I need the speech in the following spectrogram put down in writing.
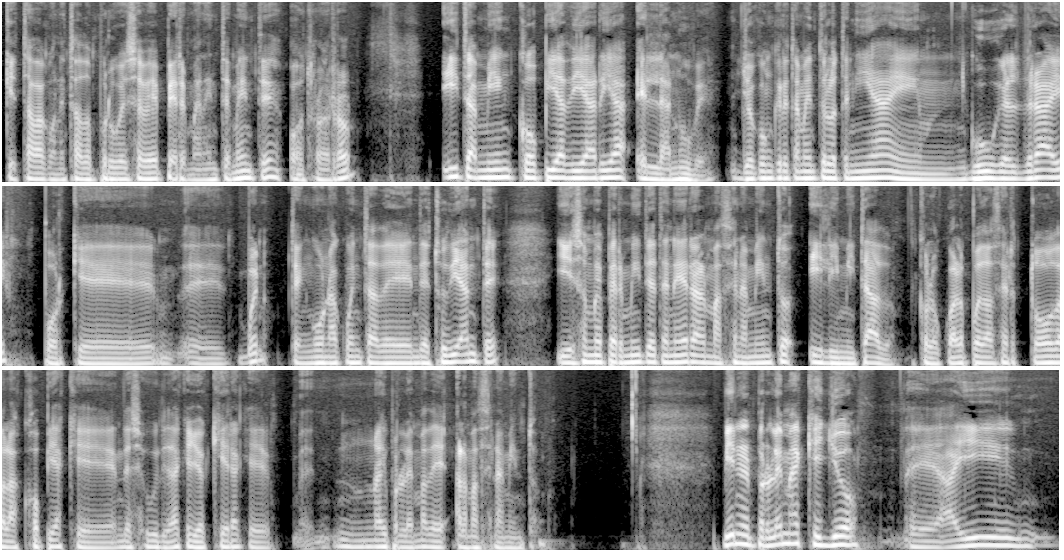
que estaba conectado por USB permanentemente, otro error, y también copia diaria en la nube. Yo concretamente lo tenía en Google Drive porque, eh, bueno, tengo una cuenta de, estudiante y eso me permite tener almacenamiento ilimitado, con lo cual puedo hacer todas las copias que, de seguridad que yo quiera, que eh, no hay problema de almacenamiento. Bien, el problema es que yo, eh, ahí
